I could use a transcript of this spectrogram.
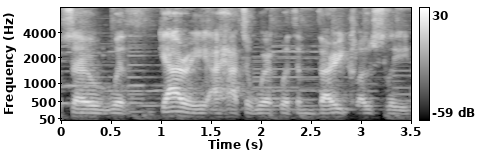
So with Gary, I had to work with him very closely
